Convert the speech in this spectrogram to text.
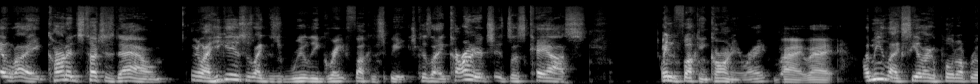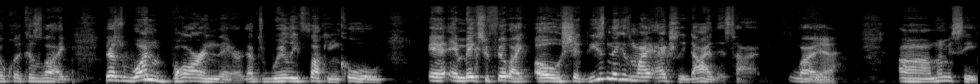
And like Carnage touches down, and like he gives us like this really great fucking speech because like Carnage is just chaos in fucking Carnage, right? right, right. Let me like see if I can pull it up real quick because like there's one bar in there that's really fucking cool. And it makes you feel like, oh shit, these niggas might actually die this time. Like, yeah, um, let me see.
